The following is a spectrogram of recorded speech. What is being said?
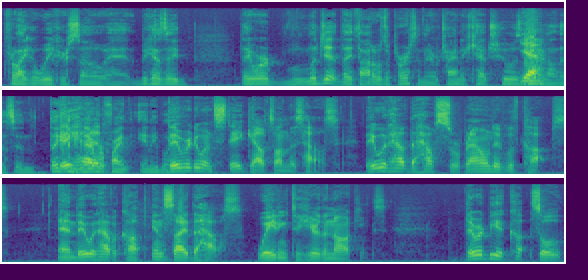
for like a week or so, and because they they were legit, they thought it was a person. They were trying to catch who was Yeah. doing all this, and they, They could never find anybody. They were doing stakeouts on this house. They would have the house surrounded with cops, and they would have a cop inside the house waiting to hear the knockings. There would be a cop, so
